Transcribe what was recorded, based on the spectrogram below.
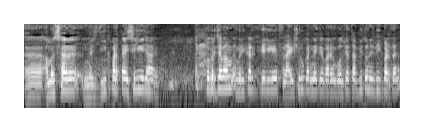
अमृतसर नज़दीक पड़ता है, इसीलिए जा रहे तो फिर जब हम अमेरिका के लिए फ़्लाइट शुरू करने के बारे में बोलते हैं, तब भी तो नज़दीक पड़ता है ना?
